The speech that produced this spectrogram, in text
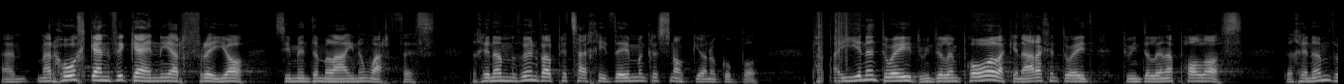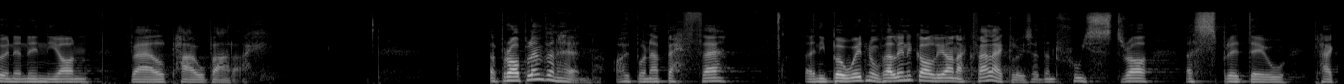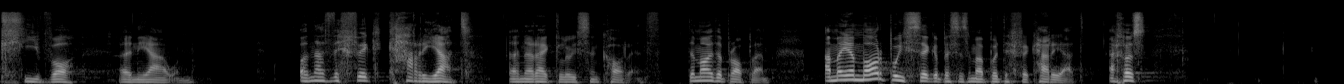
Um, Mae'r holl genfigeni a'r ffreio sy'n mynd ymlaen yn warthus. Dych chi'n ymddwyn fel petai chi ddim yn grisnogion o gwbl. Pa mae un yn dweud, dwi'n dilyn Paul, ac un arall yn dweud, dwi'n dilyn Apollos. Dych chi'n ymddwyn yn union fel pawb arall. Y broblem fan hyn oedd bod yna bethau yn ei bywyd nhw fel unigolion ac fel eglwys oedd yn rhwystro ysbryd Dyw rhag llifo yn iawn. Oedd yna ddiffyg cariad yn yr eglwys yn Corinth. Dyma oedd y broblem. A mae y mor bwysig y busnes yma bod diffyg cariad. Achos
